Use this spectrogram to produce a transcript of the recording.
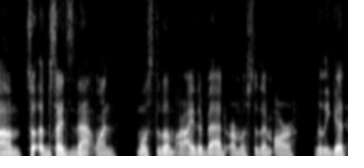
um, so uh, besides that one, most of them are either bad or most of them are really good.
